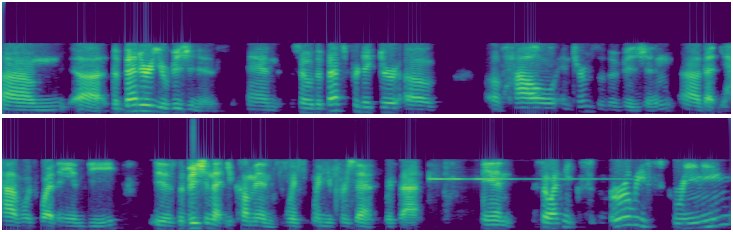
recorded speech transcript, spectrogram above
um, uh, the better your vision is. And so the best predictor of of how, in terms of the vision uh, that you have with wet AMD, is the vision that you come in with when you present with that. And so I think early screening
